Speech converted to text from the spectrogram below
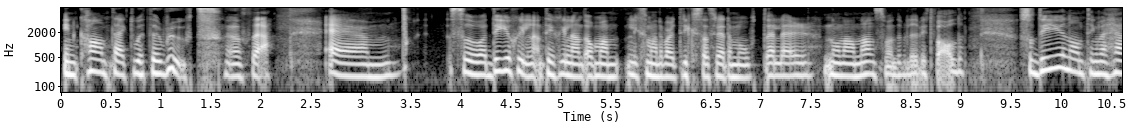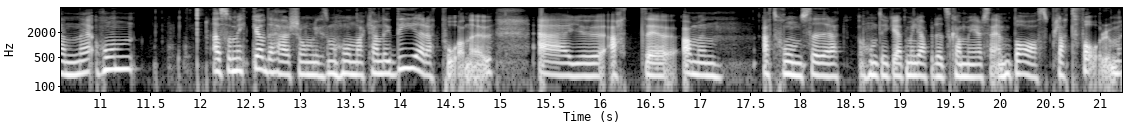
in contact with the roots. Jag ska säga. Um, så det är skillnad till skillnad om man liksom hade varit riksdagsledamot eller någon annan som hade blivit vald. Så det är ju någonting med henne. Hon Alltså mycket av det här som liksom hon har kandiderat på nu är ju att, eh, amen, att hon säger att hon tycker att Miljöpartiet ska ha mer så här, en basplattform.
